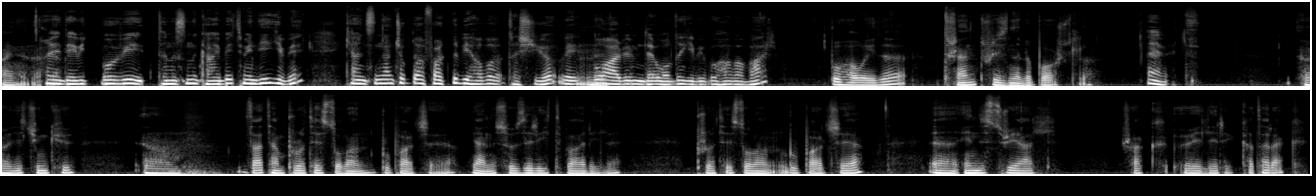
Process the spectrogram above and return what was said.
Aynen öyle. Hani David Bowie tanısını kaybetmediği gibi kendisinden çok daha farklı bir hava taşıyor ve evet. bu albümde olduğu gibi bu hava var. Bu havayı da Trent Reznor'a borçlu. Evet. Öyle çünkü um, zaten protest olan bu parçaya yani sözleri itibariyle protest olan bu parçaya e, endüstriyel rock öğeleri katarak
